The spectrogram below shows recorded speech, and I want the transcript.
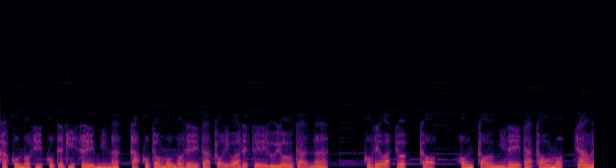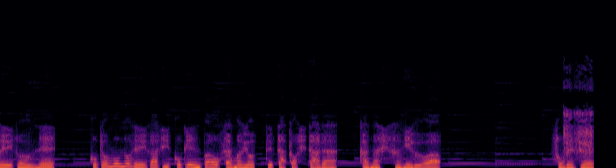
過去の事故で犠牲になった子供の霊だと言われているようだな。これはちょっと、本当に霊だと思っちゃう映像ね。子供の霊が事故現場をさまよってたとしたら、悲しすぎるわ。それじゃ、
